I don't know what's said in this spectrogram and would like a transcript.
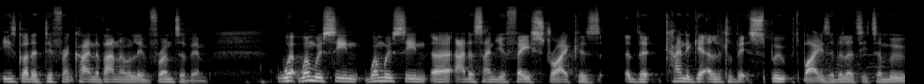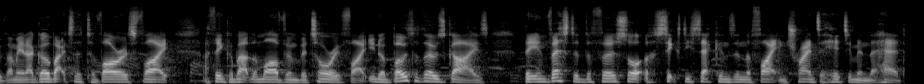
he's got a different kind of animal in front of him when we've seen when we've seen uh, Adesanya face strikers that kind of get a little bit spooked by his ability to move. I mean, I go back to the Tavares fight. I think about the Marvin Vettori fight. You know, both of those guys, they invested the first sort of 60 seconds in the fight in trying to hit him in the head,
